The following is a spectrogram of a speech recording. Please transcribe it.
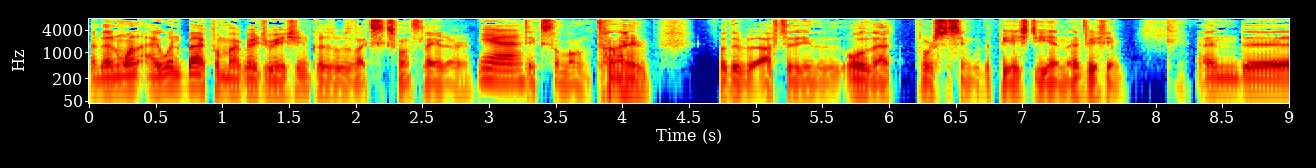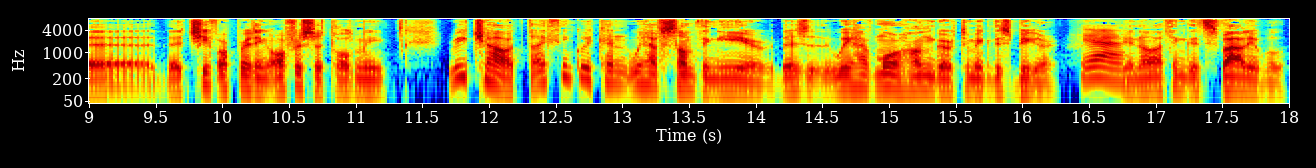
and then when I went back for my graduation because it was like six months later, Yeah. it takes a long time for the after you know, all that processing with the PhD and everything. And uh, the chief operating officer told me, "Reach out. I think we can. We have something here. There's we have more hunger to make this bigger. Yeah. You know, I think it's valuable."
